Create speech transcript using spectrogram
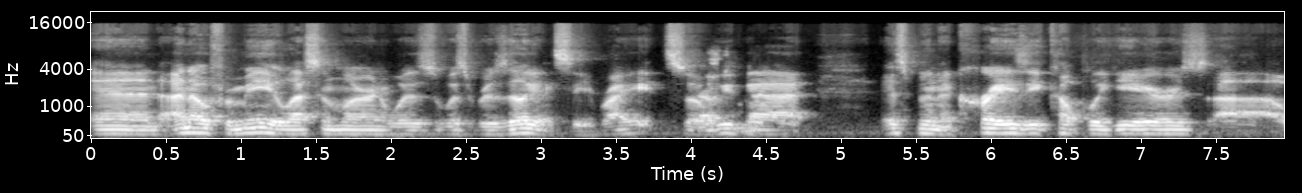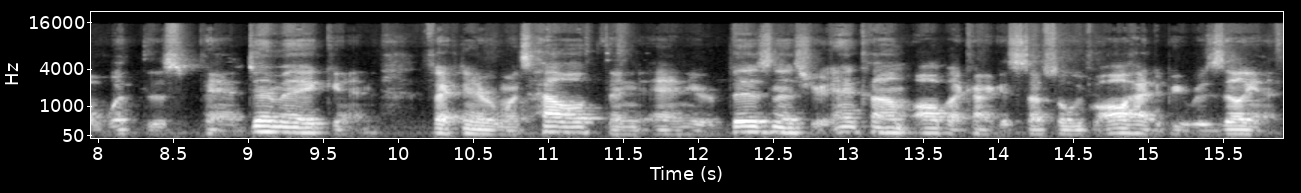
And I know for me, a lesson learned was was resiliency, right? So we've got it's been a crazy couple of years uh, with this pandemic and affecting everyone's health and and your business, your income, all that kind of good stuff. So we've all had to be resilient.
